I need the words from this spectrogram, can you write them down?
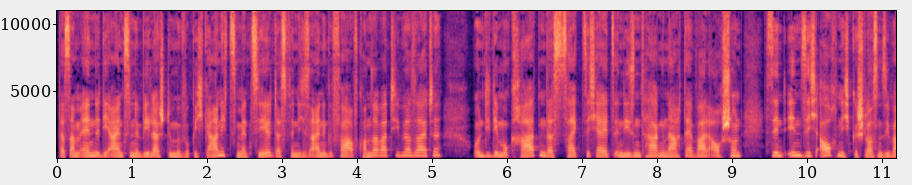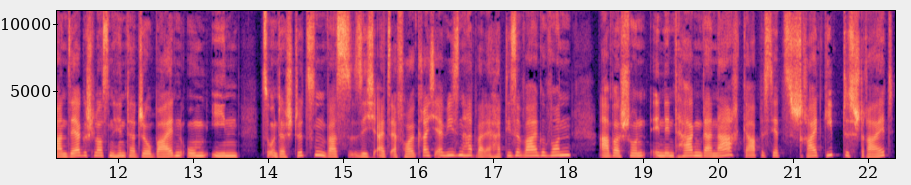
dass am Ende die einzelne Wählerstimme wirklich gar nichts mehr zählt, das finde ich ist eine Gefahr auf konservativer Seite. Und die Demokraten, das zeigt sich ja jetzt in diesen Tagen nach der Wahl auch schon, sind in sich auch nicht geschlossen. Sie waren sehr geschlossen hinter Joe Biden, um ihn zu unterstützen, was sich als erfolgreich erwiesen hat, weil er hat diese Wahl gewonnen. Aber schon in den Tagen danach gab es jetzt Streit, gibt es Streit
